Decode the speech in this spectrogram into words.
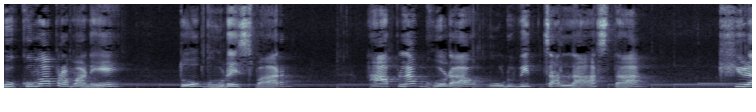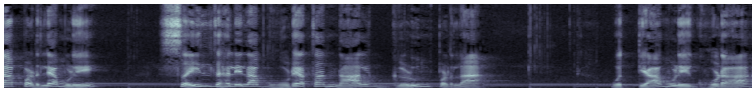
हुकुमाप्रमाणे तो घोडेस्वार आपला घोडा उडवीत चालला असता खिळा पडल्यामुळे सैल झालेला घोड्याचा नाल गळून पडला व त्यामुळे घोडा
